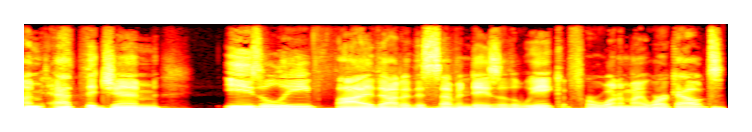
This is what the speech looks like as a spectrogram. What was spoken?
I'm at the gym easily five out of the seven days of the week for one of my workouts.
